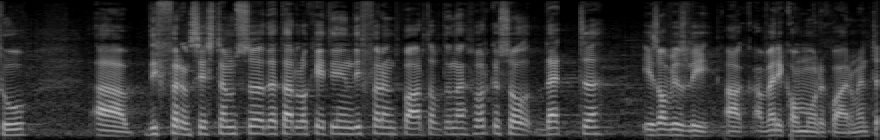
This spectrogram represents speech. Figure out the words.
to uh, different systems uh, that are located in different parts of the network. So that uh, is obviously a, a, very common requirement.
